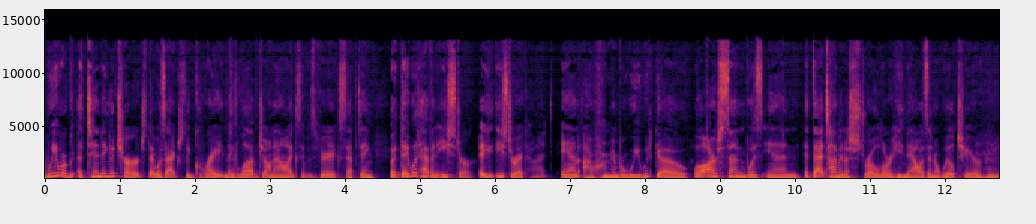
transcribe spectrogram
we were attending a church that was actually great and they loved John Alex. It was very accepting, but they would have an Easter, Easter egg hunt. And I remember we would go. Well, our son was in, at that time in a stroller. He now is in a wheelchair, mm-hmm.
